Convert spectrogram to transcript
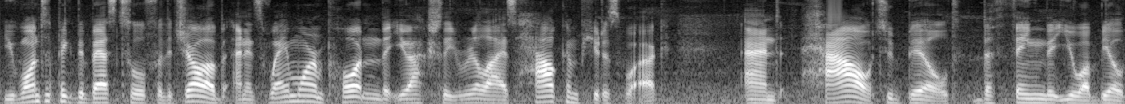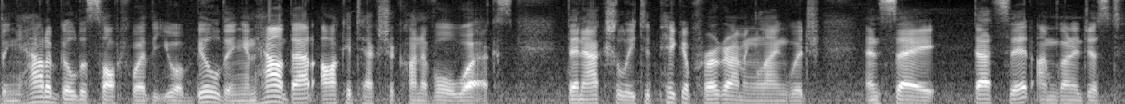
You want to pick the best tool for the job and it's way more important that you actually realize how computers work and how to build the thing that you are building, how to build the software that you are building, and how that architecture kind of all works, than actually to pick a programming language and say, that's it, I'm going to just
